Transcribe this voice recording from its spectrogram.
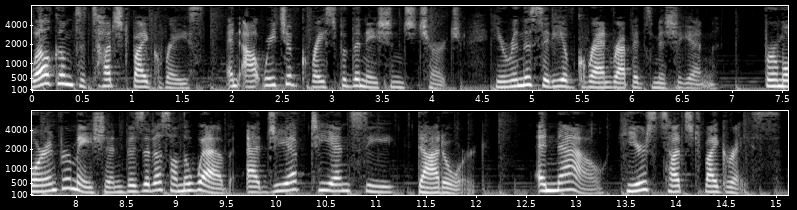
Welcome to Touched by Grace, an outreach of Grace for the Nations Church here in the city of Grand Rapids, Michigan. For more information, visit us on the web at gftnc.org. And now, here's Touched by Grace.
